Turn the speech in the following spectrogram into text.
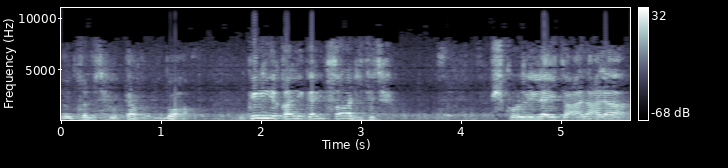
لو دخل فتح مكة في الضحى وكاين اللي قال لك هذيك صلاة الفتح. شكرا لله تعالى على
